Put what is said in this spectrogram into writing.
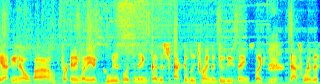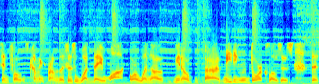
yeah, you know, um, for anybody who is listening that is actively trying to do these things, like Yeah. that's where this info is coming from. This is what they want. Or when the you know uh, meeting room door closes, the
